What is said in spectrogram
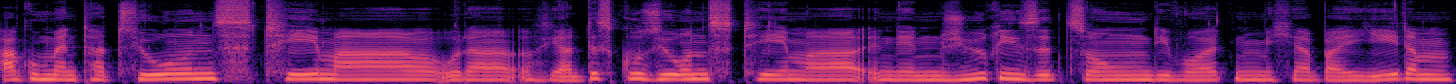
Argumentationsthema oder ja, Diskussionsthema in den Jury-Sitzungen. Die wollten mich ja bei jedem,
